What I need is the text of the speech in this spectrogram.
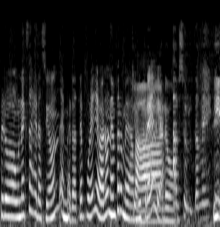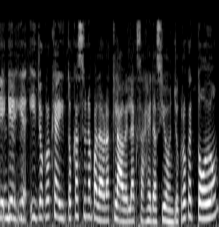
Pero una exageración en verdad te puede llevar a una enfermedad muy previa. Claro. Absolutamente. Y, y- y- y yo creo que ahí tocaste una palabra clave, la exageración. Yo creo que todo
